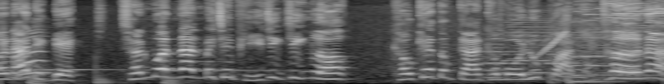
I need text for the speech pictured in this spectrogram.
ตัวนะเด็กๆ ฉันว่านั่นไม่ใช่ผีจริงๆหรอก เขาแค่ต้องการขโมยลูกกวาดของเธอน่ะ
